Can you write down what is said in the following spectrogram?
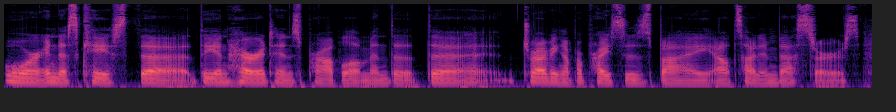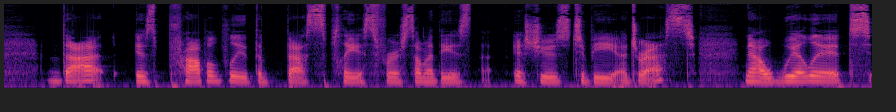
or in this case, the the inheritance problem and the the driving up of prices by outside investors. That is probably the best place for some of these issues to be addressed. Now, will it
